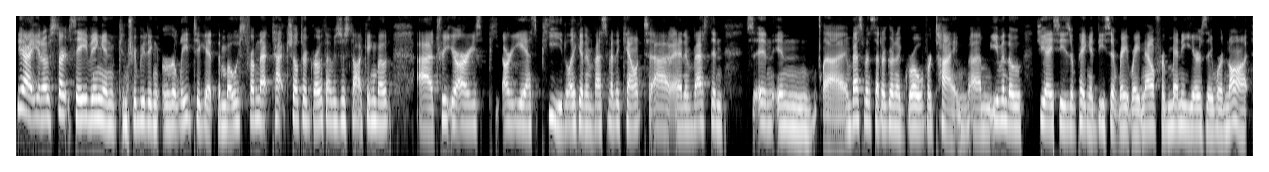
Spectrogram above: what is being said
Yeah, you know, start saving and contributing early to get the most from that tax shelter growth I was just talking about. Uh, treat your RESP, RESP like an investment account uh, and invest in in in uh, investments that are going to grow over time. Um, even though GICs are paying a decent rate right now, for many years they were not.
